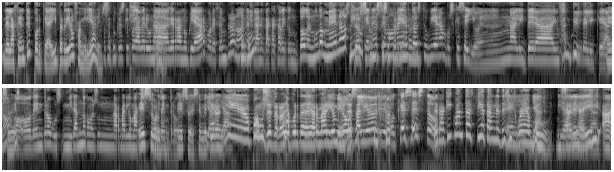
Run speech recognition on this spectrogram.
de la gente porque ahí perdieron familiares. O sea, ¿tú crees que puede haber una guerra nuclear, por ejemplo, ¿no? En el planeta que acabe con todo el mundo, menos, Menos los que en ese que momento perdieron. estuvieran, pues qué sé yo, en una litera infantil del Ikea, ¿no? Eso es. O, o dentro, mirando como es un armario Max eso por dentro. Eso es, se metieron, ya. ¡pum! se cerró la puerta del armario Y luego salió y dijo, ¿qué es esto? Pero aquí cuántas piezas necesito, El- ya, y ya, salen ya, ahí. A,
